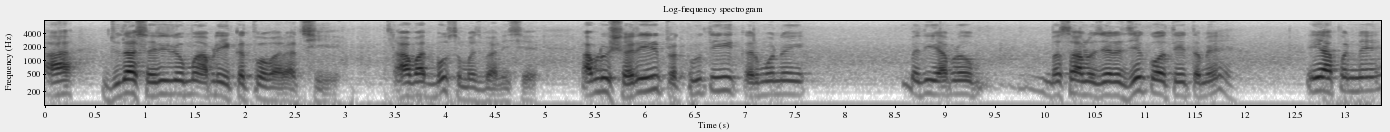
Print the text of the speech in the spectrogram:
આ જુદા શરીરોમાં આપણે એકત્વવાળા છીએ. આ વાત બહુ સમજવાની છે. આપણું શરીર, પ્રકૃતિ, કર્મોની બધી આપણો મસાલો જ્યારે જે કહો તે તમે, એ આપણને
